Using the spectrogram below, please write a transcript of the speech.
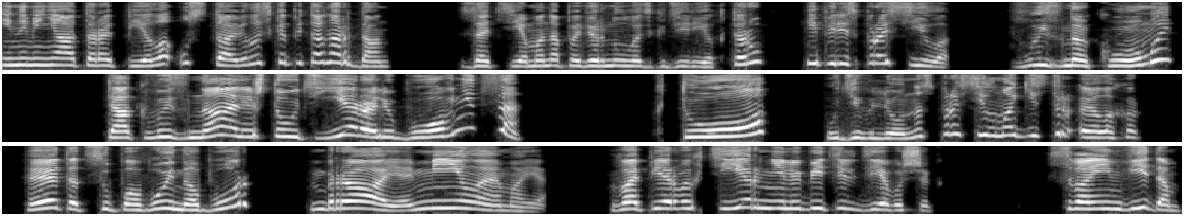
и на меня оторопела, уставилась капитан Ардан. Затем она повернулась к директору и переспросила. «Вы знакомы? Так вы знали, что у Тьера любовница?» «Кто?» — удивленно спросил магистр Элохор. «Этот суповой набор? Брая, милая моя! Во-первых, Тьер не любитель девушек, своим видом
